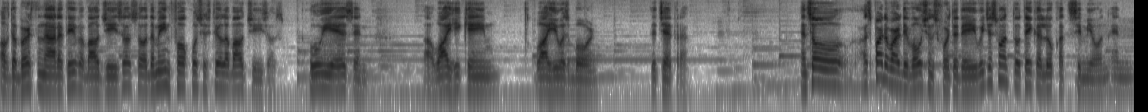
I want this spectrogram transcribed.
of the birth narrative about Jesus. So the main focus is still about Jesus, who he is and uh, why he came, why he was born, etc. And so, as part of our devotions for today, we just want to take a look at Simeon and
